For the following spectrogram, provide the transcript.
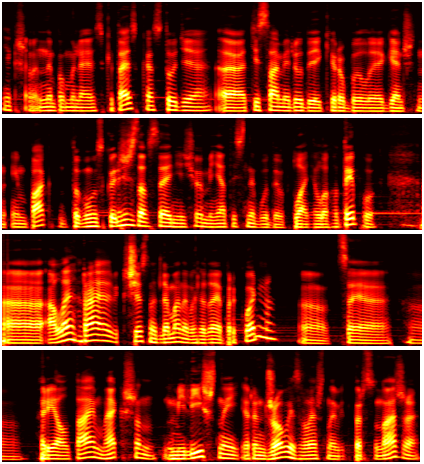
якщо не помиляюсь, китайська студія. Е, ті самі люди, які робили Genshin Impact. Тому, скоріш за все, нічого мінятись не буде в плані логотипу. Е, але гра, чесно, для мене виглядає прикольно. Е, Це реал-тайм, екшен, мілішний, ренджовий, залежно від персонажа.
